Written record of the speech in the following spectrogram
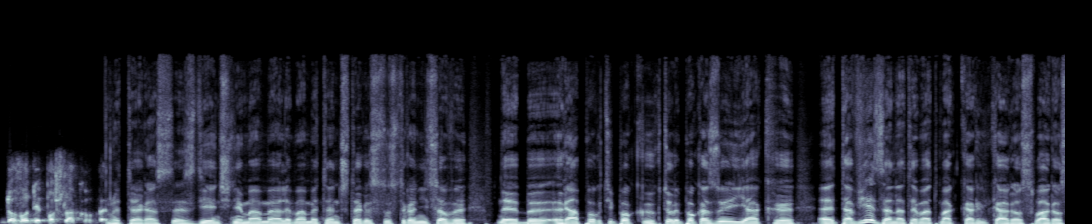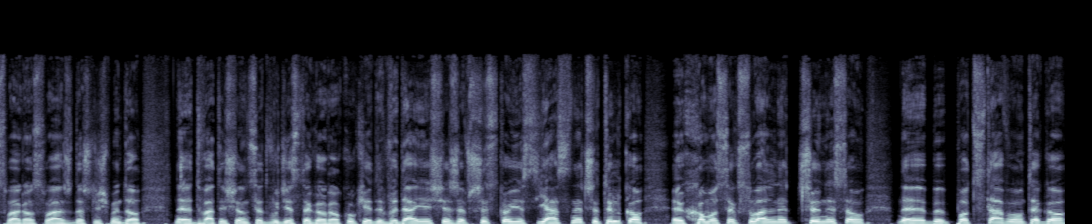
dowody poszlakowe. Teraz zdjęć nie mamy, ale mamy ten 400-stronicowy e, raport, który pokazuje, jak e, ta wiedza na temat McCarricka rosła, rosła, rosła, aż doszliśmy do 2020 e, roku, kiedy wydaje się, że wszystko jest jasne, czy tylko homoseksualne czyny są podstawą tego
